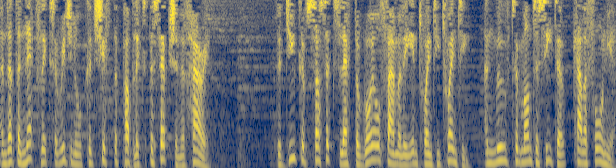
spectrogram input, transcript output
and that the Netflix original could shift the public's perception of Harry. The Duke of Sussex left the royal family in 2020 and moved to Montecito, California.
